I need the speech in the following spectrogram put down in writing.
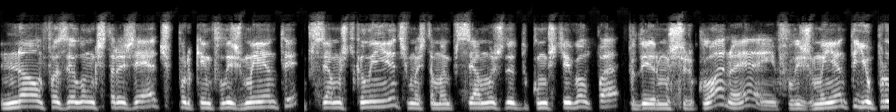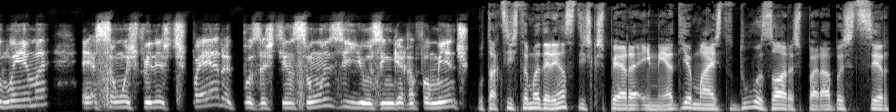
não fazer longos trajetos, porque infelizmente precisamos de clientes, mas também precisamos de, de combustível para podermos circular, não é? Infelizmente, e o problema é, são as filas de espera, depois as tensões e os engarrafamentos. O taxista madeirense diz que espera, em média, mais de duas horas para abastecer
